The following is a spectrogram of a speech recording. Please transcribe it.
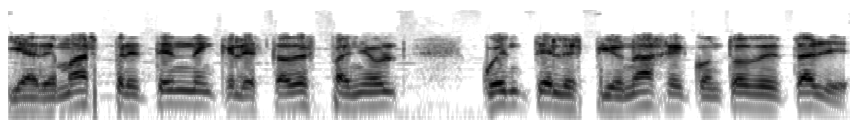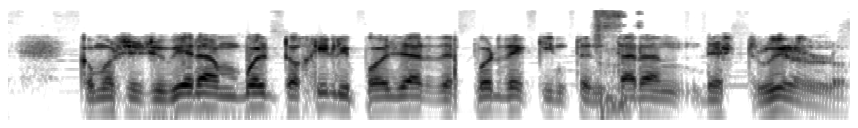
Y además pretenden que el Estado español cuente el espionaje con todo detalle, como si se hubieran vuelto gilipollas después de que intentaran destruirlo.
